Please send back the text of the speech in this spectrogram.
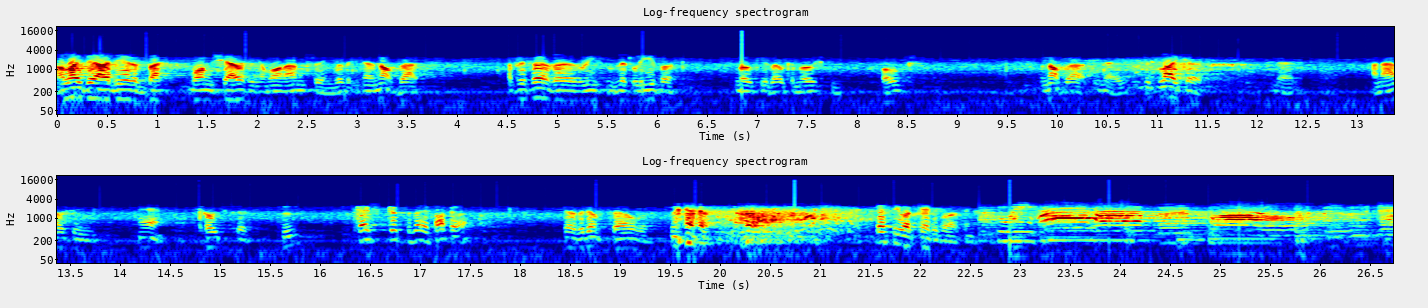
I like the idea of back one shouting and one answering, but, you know, not that. I prefer the recent Little Eva, Smoky Locomotion, folks. But not that, you know. Just like a, you know, an outing, Yeah. coach trip. Hmm? Coach trips are very popular. Yeah, they don't sell them. Let's see what Katie Boyle thinks. We had our first quarrel today.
